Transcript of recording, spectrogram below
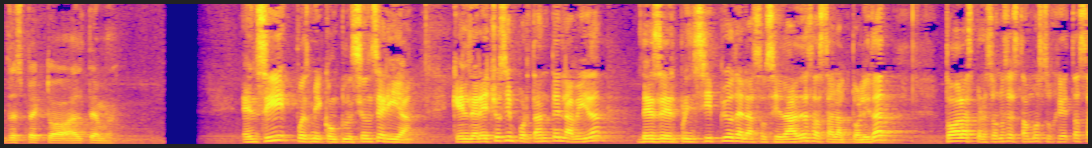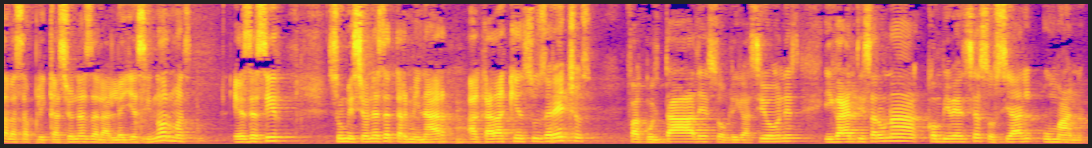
respecto al tema? En sí, pues mi conclusión sería que el derecho es importante en la vida desde el principio de las sociedades hasta la actualidad. Todas las personas estamos sujetas a las aplicaciones de las leyes y normas, es decir, su misión es determinar a cada quien sus derechos, facultades, obligaciones y garantizar una convivencia social humana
